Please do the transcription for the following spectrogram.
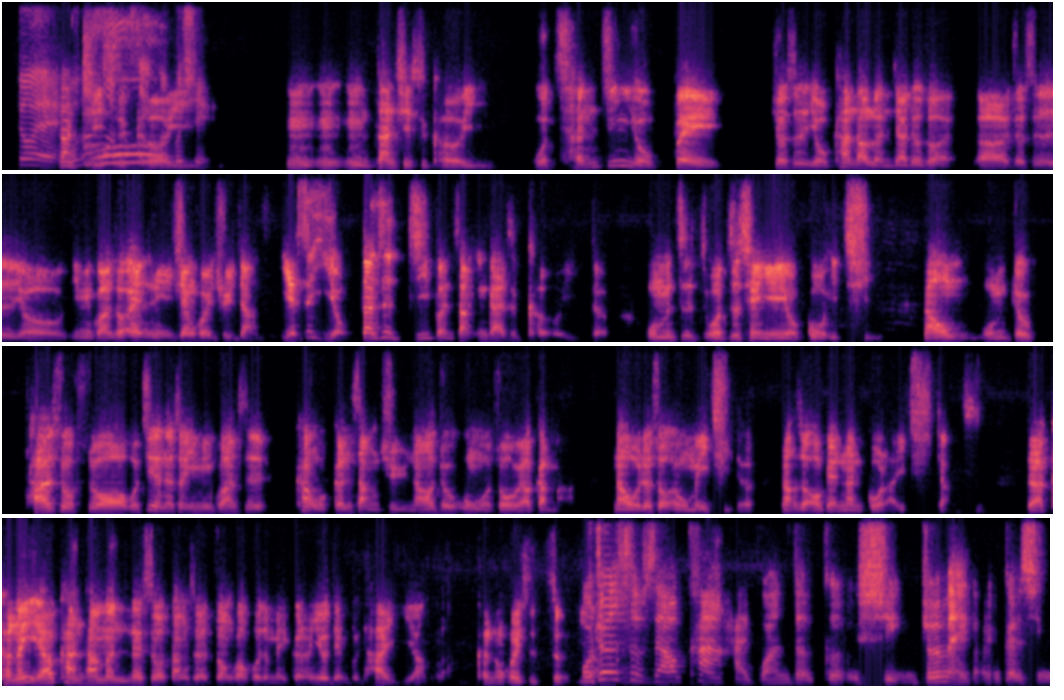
对，但其实可以。嗯嗯嗯，但其实可以。我曾经有被，就是有看到人家就说，呃，就是有移民官说，哎、你先回去这样子，也是有，但是基本上应该是可以的。我们之我之前也有过一起，然后我们就他就说，我记得那时候移民官是看我跟上去，然后就问我说我要干嘛，然后我就说，哎、我们一起的，然后说 OK，那你过来一起这样子，对啊，可能也要看他们那时候当时的状况，或者每个人有点不太一样了。可能会是这样，我觉得是不是要看海关的个性？就是每个人个性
